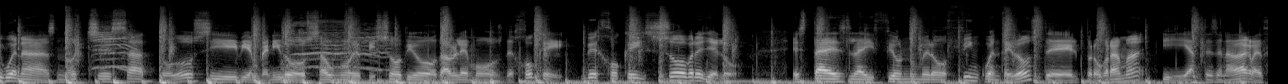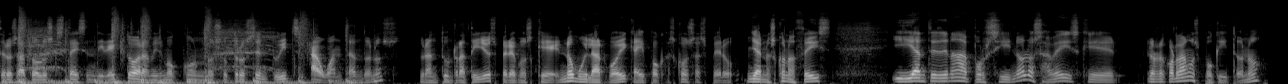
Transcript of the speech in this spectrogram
buenas noches a todos y bienvenidos a un nuevo episodio de Hablemos de Hockey, de hockey sobre hielo. Esta es la edición número 52 del programa y antes de nada agradeceros a todos los que estáis en directo ahora mismo con nosotros en Twitch aguantándonos durante un ratillo, esperemos que no muy largo hoy, que hay pocas cosas, pero ya nos conocéis. Y antes de nada, por si no lo sabéis, que lo recordamos poquito, ¿no?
